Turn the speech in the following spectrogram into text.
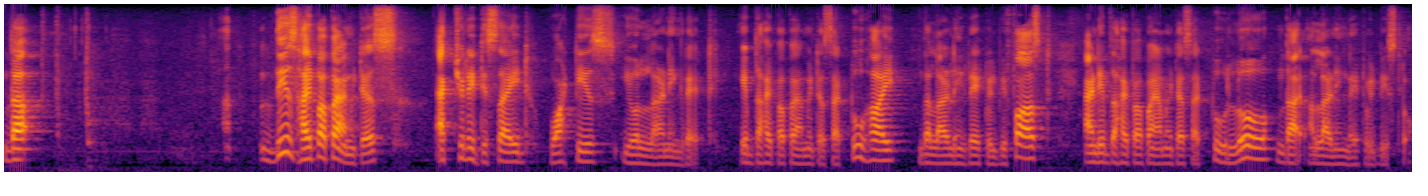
The these hyperparameters actually decide what is your learning rate. If the hyperparameters are too high, the learning rate will be fast and if the hyperparameters are too low, the learning rate will be slow.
